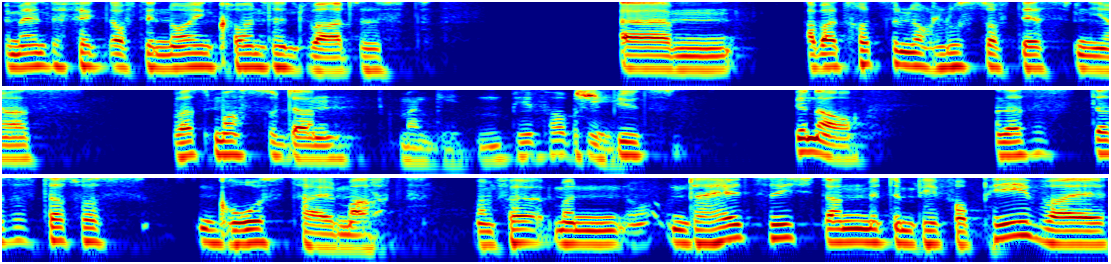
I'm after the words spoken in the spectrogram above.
im Endeffekt auf den neuen Content wartest, ähm, aber trotzdem noch Lust auf Destiny hast, was machst du dann? Man geht in PvP. Spielst, genau. Und das ist, das ist das, was ein Großteil macht. Man, man unterhält sich dann mit dem PvP, weil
